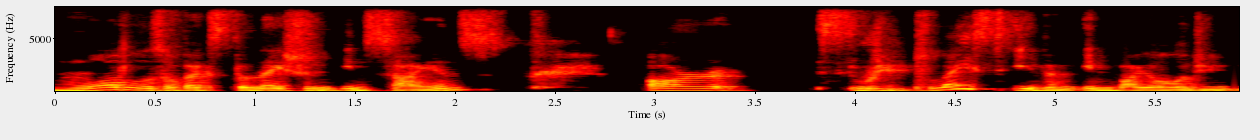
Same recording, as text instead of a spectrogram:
models of explanation in science are replaced even in biology,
